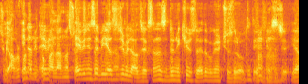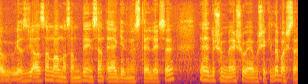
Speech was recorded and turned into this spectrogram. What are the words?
Çünkü Avrupa'da bir toparlanma sürecinde Evinize bir yazıcı bile alacaksanız dün 200 liraydı bugün 300 lira oldu diyelim yazıcı. Ya yazıcı alsam mı almasam mı diye insan eğer geliniz TL ise e, düşünmeye şu veya bu şekilde başlar.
